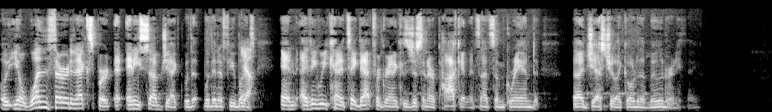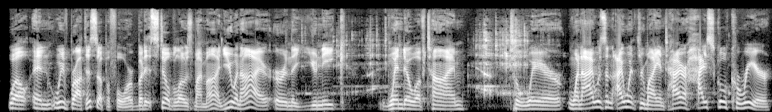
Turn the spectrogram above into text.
you know one third an expert at any subject with, within a few months. Yeah. And I think we kind of take that for granted because it's just in our pocket and it's not some grand uh, gesture like going to the moon or anything. Well, and we've brought this up before, but it still blows my mind. You and I are in the unique window of time to where when I was in, I went through my entire high school career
